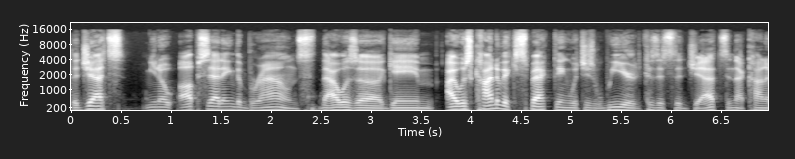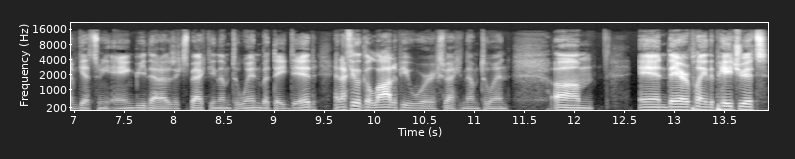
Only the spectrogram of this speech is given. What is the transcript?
The Jets, you know, upsetting the Browns. That was a game I was kind of expecting, which is weird because it's the Jets, and that kind of gets me angry that I was expecting them to win, but they did. And I feel like a lot of people were expecting them to win. Um, and they are playing the Patriots.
